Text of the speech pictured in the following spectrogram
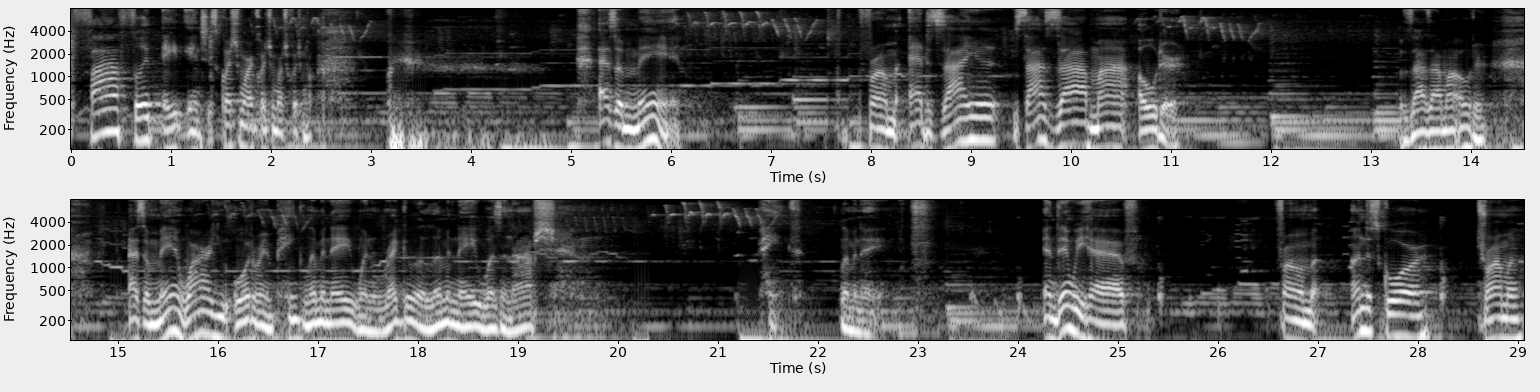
Five foot eight inches. Question mark, question mark, question mark. As a man, from at Zaya Zaza my odor. Zaza my odor. As a man, why are you ordering pink lemonade when regular lemonade was an option? Pink lemonade. And then we have from underscore Drama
